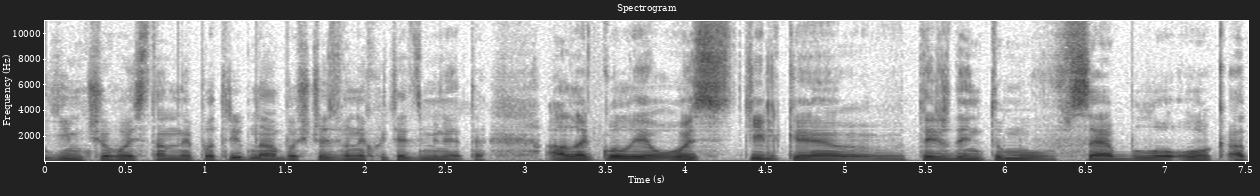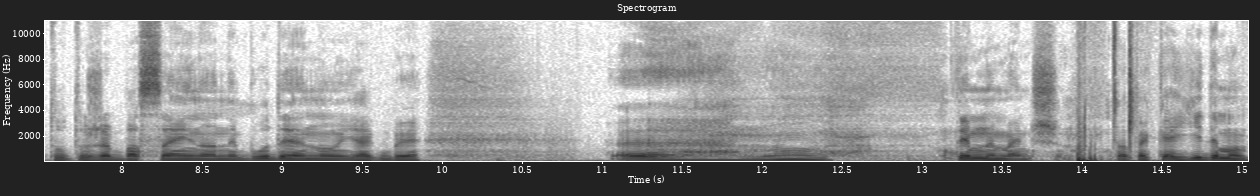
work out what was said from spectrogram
їм чогось там не потрібно або щось вони хочуть змінити. Але коли ось тільки тиждень тому все було ок, а тут уже басейна не буде, ну якби. Е, ну, тим не менше, то таке їдемо.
